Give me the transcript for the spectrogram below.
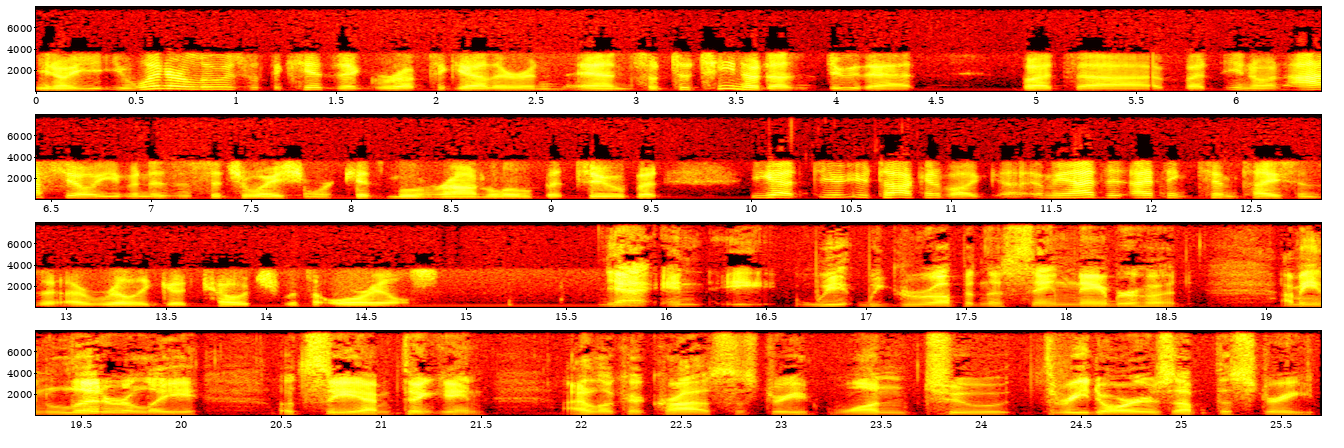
you know, you, you win or lose with the kids that grew up together, and and so Totino doesn't do that. But uh, but you know, an Osseo even is a situation where kids move around a little bit too. But you got you're, you're talking about. I mean, I th- I think Tim Tyson's a, a really good coach with the Orioles. Yeah, and he- we we grew up in the same neighborhood. I mean, literally. Let's see. I'm thinking. I look across the street. One, two, three doors up the street.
